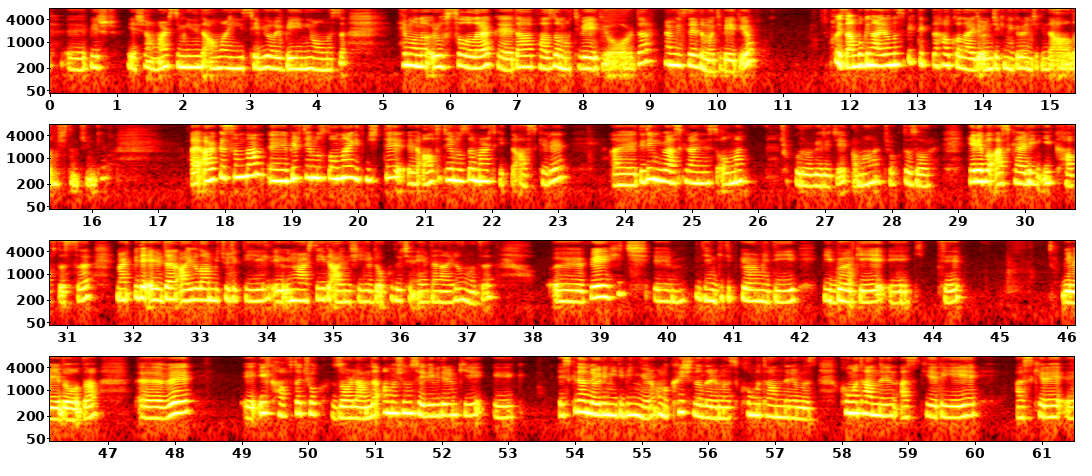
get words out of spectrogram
bir yaşam var. Simge'nin de Almanya'yı seviyor ve beğeniyor olması hem onu ruhsal olarak daha fazla motive ediyor orada. Hem bizleri de motive ediyor. O yüzden bugün ayrılması bir tık daha kolaydı. Öncekine göre öncekinde ağlamıştım çünkü. Arkasından 1 e, Temmuz'da onlar gitmişti. 6 e, Temmuz'da Mert gitti askere. Dediğim gibi asker annesi olmak çok gurur verici ama çok da zor. Hele bu askerliğin ilk haftası. Mert bir de evden ayrılan bir çocuk değil. E, üniversiteyi de aynı şehirde okuduğu için evden ayrılmadı. E, ve hiç yani gidip görmediği bir bölgeye e, gitti. Güneydoğu'da. E, ve e, ilk hafta çok zorlandı. Ama şunu söyleyebilirim ki eskiden de öyle miydi bilmiyorum ama kışlalarımız, komutanlarımız, komutanların askeriyeye askere e,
